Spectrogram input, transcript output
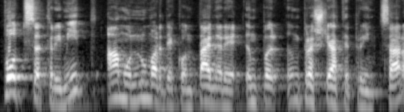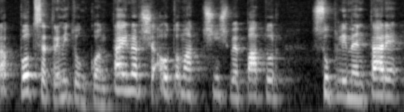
pot să trimit, am un număr de containere împrăștiate prin țară, pot să trimit un container și automat 15 paturi suplimentare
